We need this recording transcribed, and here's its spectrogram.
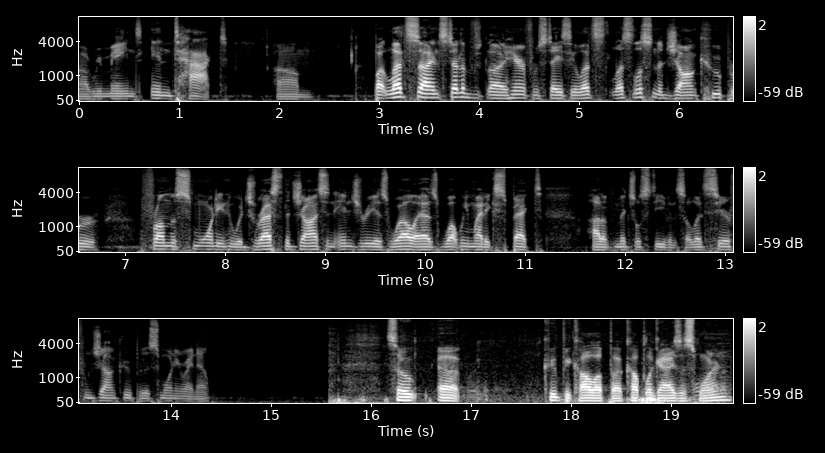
uh, remains intact. Um, but let's uh, instead of uh, hearing from Stacy, let's let's listen to John Cooper from this morning, who addressed the Johnson injury as well as what we might expect out of Mitchell Stephens. So let's hear from John Cooper this morning right now. So, uh, Cooper call up a couple of guys this morning.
